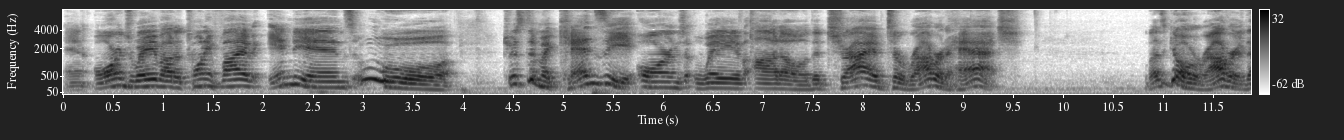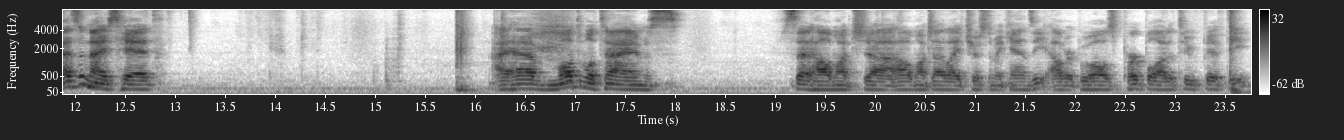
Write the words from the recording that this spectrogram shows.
And Orange Wave out of 25 Indians. Ooh. Triston McKenzie, Orange Wave Auto. The Tribe to Robert Hatch. Let's go, Robert. That's a nice hit. I have multiple times said how much uh, how much I like Triston McKenzie. Albert Pujols, purple out of 250.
